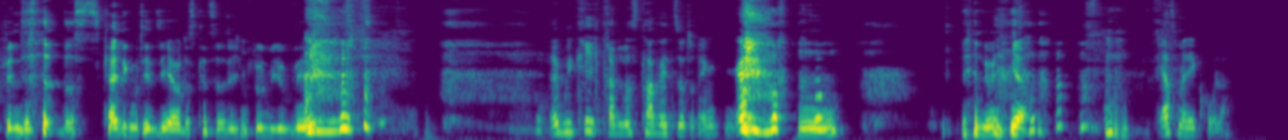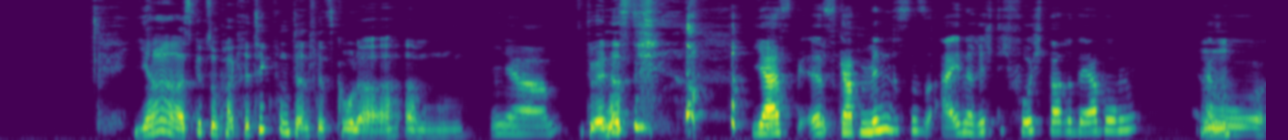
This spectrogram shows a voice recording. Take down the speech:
finde, das ist keine gute Idee, aber das kannst du natürlich tun, wie du willst. Irgendwie kriege ich gerade Lust, Kaffee zu trinken. Mhm. Nun ja. Erstmal die Cola. Ja, es gibt so ein paar Kritikpunkte an Fritz Cola. Ähm, Ja. du erinnerst dich? Ja, es, es gab mindestens eine richtig furchtbare Werbung. Mhm. Also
